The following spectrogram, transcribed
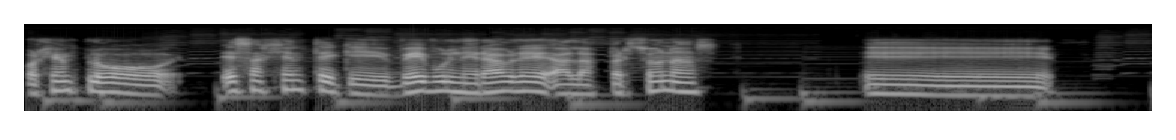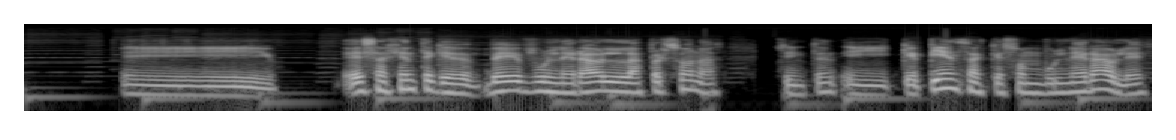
por ejemplo, esa gente que ve vulnerable a las personas eh, y esa gente que ve vulnerable a las personas y que piensan que son vulnerables,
